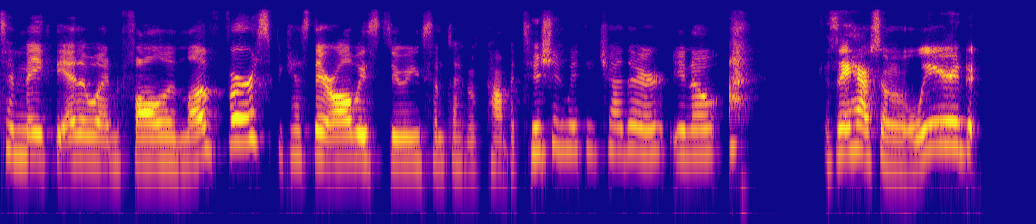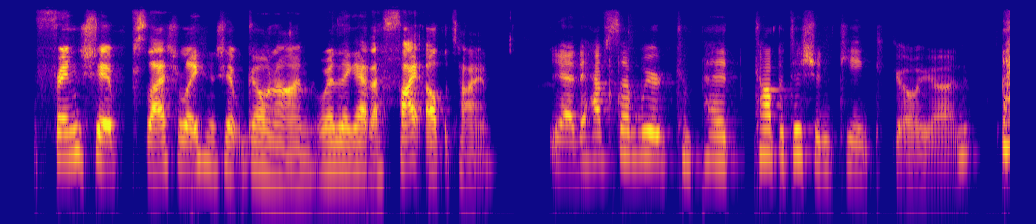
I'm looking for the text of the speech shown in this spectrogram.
to make the other one fall in love first because they're always doing some type of competition with each other, you know? Because they have some weird friendship slash relationship going on where they got to fight all the time. Yeah, they have some weird comp- competition kink going on.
